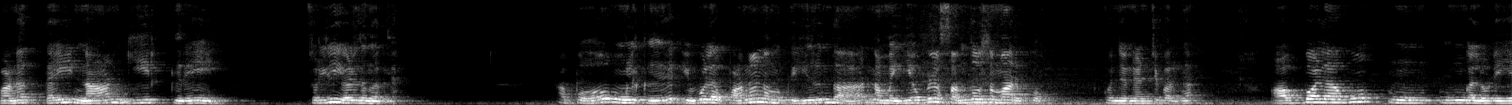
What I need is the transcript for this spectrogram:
பணத்தை நான் ஈர்க்கிறேன். சொல்லி எழுதுங்க அதில். அப்போது உங்களுக்கு இவ்வளோ பணம் நமக்கு இருந்தால் நம்ம எவ்வளோ சந்தோஷமாக இருப்போம். கொஞ்சம் நினச்சி பாருங்கள் அவ்வளவும் உங்களுடைய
